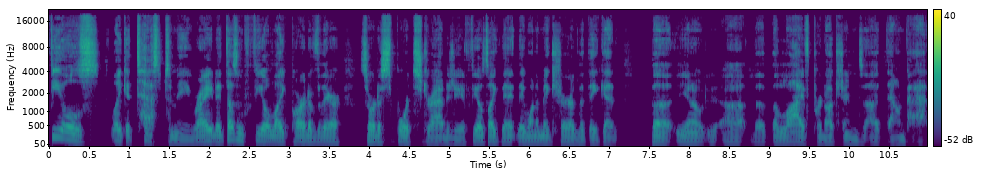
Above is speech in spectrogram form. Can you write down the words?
feels like a test to me, right? It doesn't feel like part of their sort of sports strategy. It feels like they, they want to make sure that they get the you know uh, the the live productions uh, down pat.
